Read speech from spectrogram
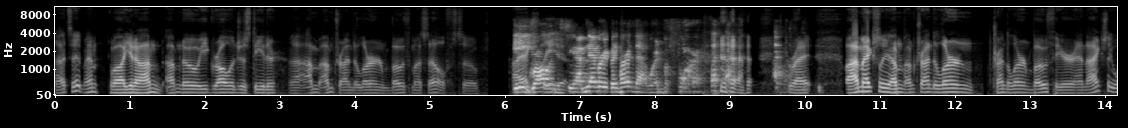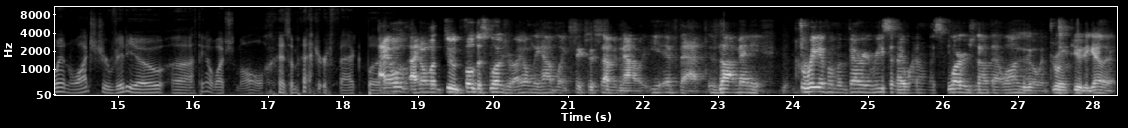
that's it, man. Well, you know, I'm I'm no egrologist either. Uh, I'm I'm trying to learn both myself. So I actually, Egrologist. See, I've never even heard that word before. right. Well, I'm actually I'm I'm trying to learn trying to learn both here, and I actually went and watched your video. Uh, I think I watched them all, as a matter of fact. But I uh, don't, I don't, dude. Full disclosure, I only have like six or seven now, if that. There's not many. Three of them are very recent. I went on a splurge not that long ago and threw a few together.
